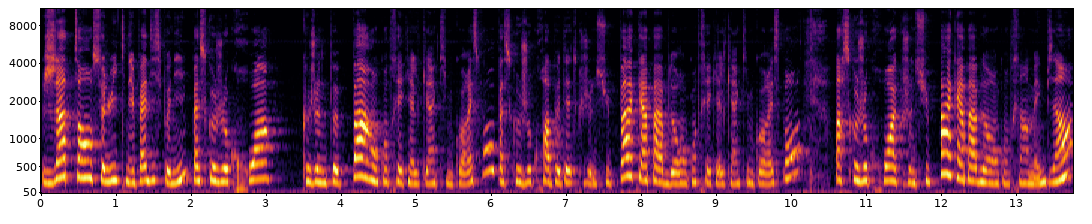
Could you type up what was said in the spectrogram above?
j'attends celui qui n'est pas disponible parce que je crois que je ne peux pas rencontrer quelqu'un qui me correspond, parce que je crois peut-être que je ne suis pas capable de rencontrer quelqu'un qui me correspond, parce que je crois que je ne suis pas capable de rencontrer un mec bien,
